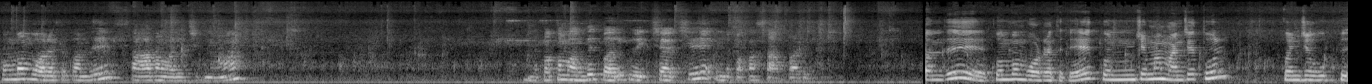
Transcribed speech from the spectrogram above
கும்பம் போகிறதுக்கு வந்து சாதம் வடிச்சுக்கணும். இந்த பக்கம் வந்து பருப்பு வச்சாச்சு இந்த பக்கம் சாப்பாடு. வந்து கும்பம் போடுறதுக்கு கொஞ்சமாக மஞ்சத்தூள் கொஞ்சம் உப்பு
